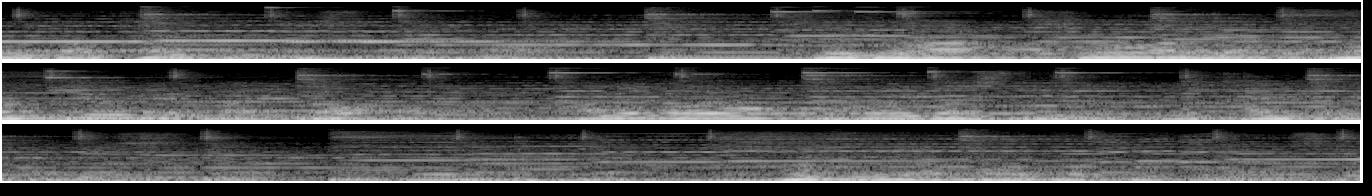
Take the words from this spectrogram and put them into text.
の歌を書いてみましたけどもそれでは昭和40年代の羽田を思い出して、えー書いた歌です、えー、そういう役を歌ってください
